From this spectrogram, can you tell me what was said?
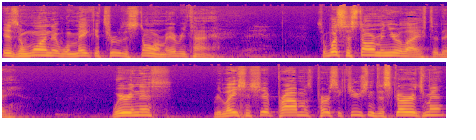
is the one that will make it through the storm every time. So, what's the storm in your life today? Weariness, relationship problems, persecution, discouragement,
